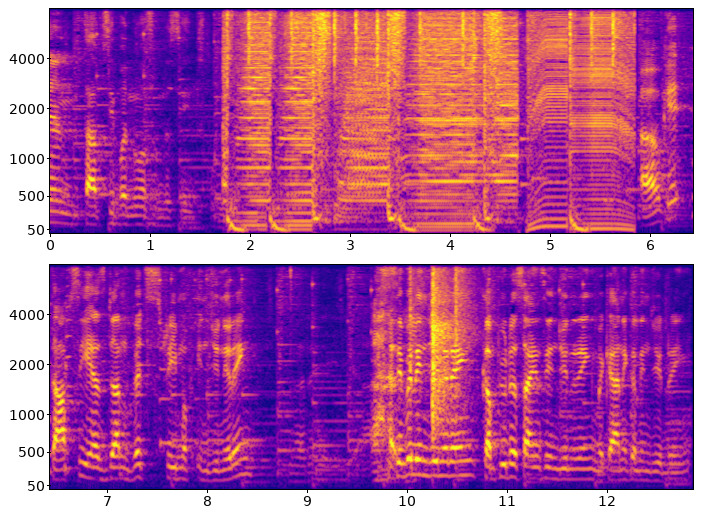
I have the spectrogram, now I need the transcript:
and Tapsi Pannu are from the same school. Okay, Tapsi has done which stream of engineering? Civil engineering, computer science engineering, mechanical engineering,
